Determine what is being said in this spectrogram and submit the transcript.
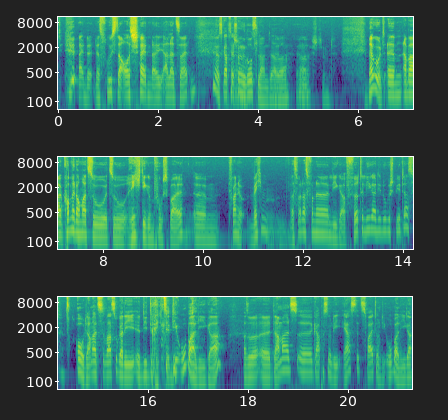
Ein- Das früheste Ausscheiden aller Zeiten. Ja, das gab es ja schon in Russland, aber. Ja, Ja. stimmt. Na gut, ähm, aber kommen wir doch mal zu, zu richtigem Fußball. Ähm, Franjo, welchem, was war das für eine Liga? Vierte Liga, die du gespielt hast? Oh, damals war es sogar die, die dritte, die Oberliga. Also äh, damals äh, gab es nur die erste, zweite und die Oberliga.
